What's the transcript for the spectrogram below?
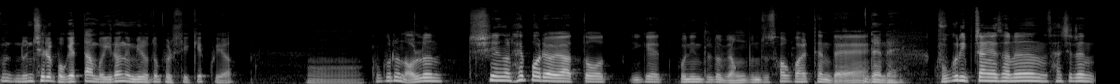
눈치를 보겠다 뭐 이런 의미로도 볼 수 있겠고요. 어, 구글은 얼른 시행을 해버려야 또 이게 본인들도 명분도 서고 할 텐데 네네. 구글 입장에서는 사실은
